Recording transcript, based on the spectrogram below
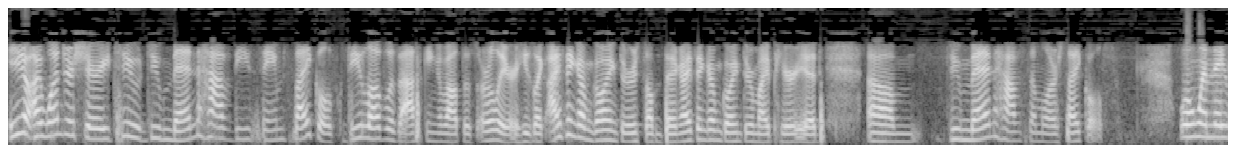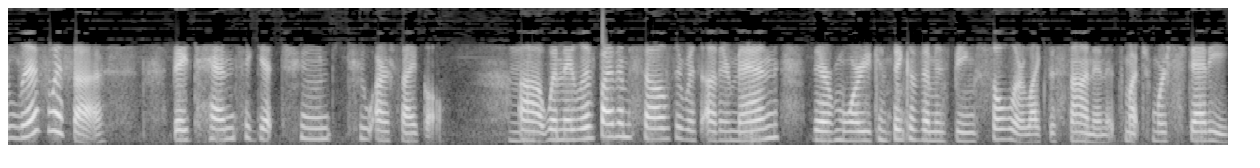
you know, I wonder, Sheri, too. Do men have these same cycles? D Love was asking about this earlier. He's like, I think I'm going through something. I think I'm going through my period. Um, do men have similar cycles? Well, when they live with us, they tend to get tuned to our cycle. Mm. Uh, when they live by themselves or with other men, they're more, you can think of them as being solar, like the sun, and it's much more steady,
